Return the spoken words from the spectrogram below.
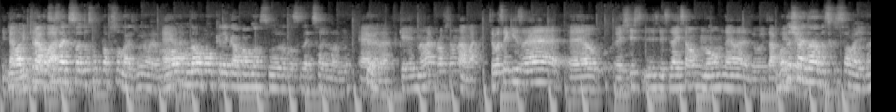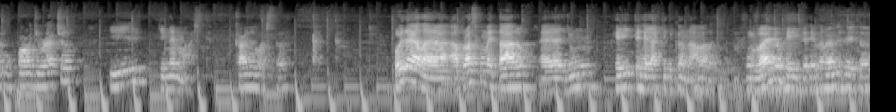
E E dá olha que as nossas trabalho. edições não são profissionais, viu, galera? É, não, né? não vão querer gabar o nosso, as nossas edições, não, viu? É, galera, porque ele não é profissional, mas se você quiser, é, esses, esses aí são os nomes né, dos apps. Vou deixar aí na descrição aí, né? O Power Direction e Kinemaster. Kinemaster. né? Pois é, galera, o próximo comentário é de um hater aqui do canal, galera. Um velho hater, viu, galera? Velho hater, né?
